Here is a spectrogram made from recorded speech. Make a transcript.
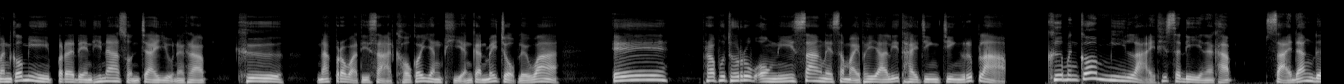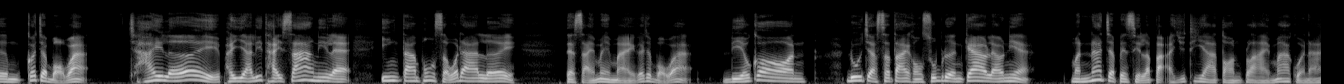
มันก็มีประเด็นที่น่าสนใจอยู่นะครับ คือนักประวัติศาสตร์เขาก็ยังเถียงกันไม่จบเลยว่า เอ๊ะพระพุทธรูปองค์นี้สร้างในสมัยพญาลิไทยจริง ๆ หรือเปล่า คือมันก็มีหลายทฤษฎีนะครับ สายดั้งเดิมก็จะบอกว่า ใช่เลยพญาลิไทยสร้างนี่แหละ อิงตามพงศาวดารเลย แต่สายใหม่ ๆ ก็จะบอกว่า เดี๋ยวก่อน ดูจากสไตล์ของซุ้มเรือนแก้วแล้วเนี่ย มันน่าจะเป็นศิลปะอยุธยาตอนปลายมากกว่านะ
